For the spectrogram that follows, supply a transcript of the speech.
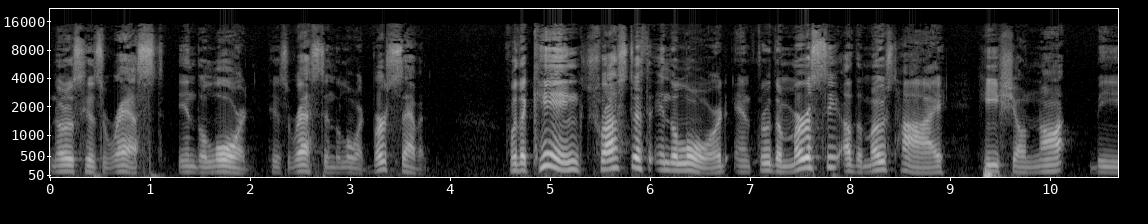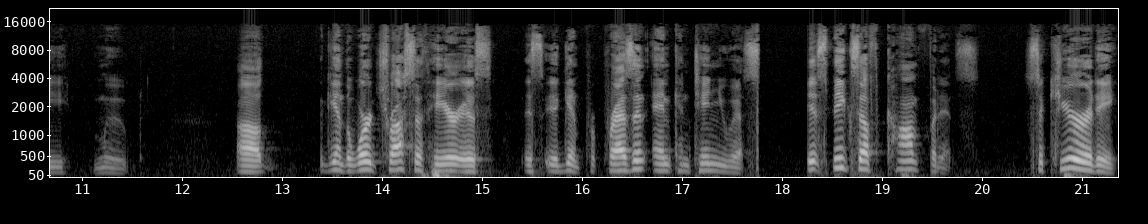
notice his rest in the Lord. His rest in the Lord. Verse 7 For the king trusteth in the Lord, and through the mercy of the Most High he shall not be moved. Uh, again, the word trusteth here is, is again, present and continuous. It speaks of confidence, security,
